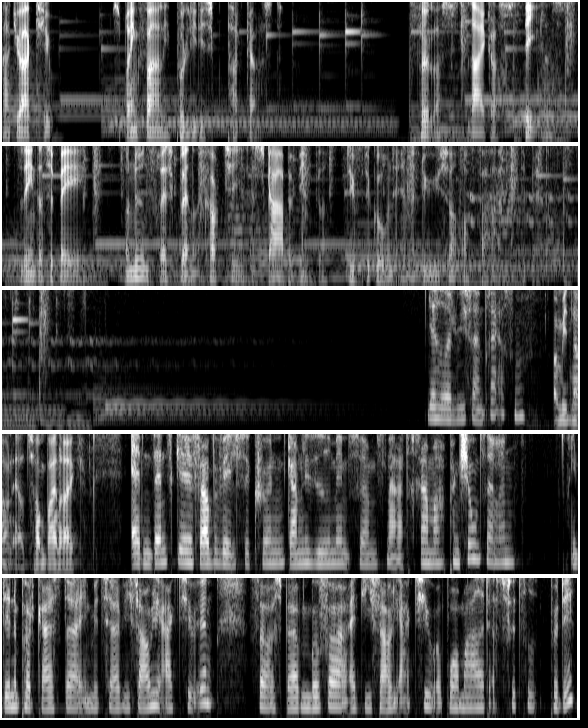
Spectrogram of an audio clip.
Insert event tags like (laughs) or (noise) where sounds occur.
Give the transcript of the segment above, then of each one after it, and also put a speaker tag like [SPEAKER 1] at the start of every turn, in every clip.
[SPEAKER 1] Radioaktiv. Springfarlig politisk podcast. Følg os, like os, del os, læn dig tilbage og nyd en frisk blandet cocktail af skarpe vinkler, dybtegående analyser og farlige debatter.
[SPEAKER 2] Jeg hedder Louise Andreasen.
[SPEAKER 3] Og mit navn er Tom Beinreich.
[SPEAKER 2] Er den danske fagbevægelse kun gamle hvide mænd, som snart rammer pensionsalderen? I denne podcast der inviterer vi faglige aktive ind for at spørge dem, hvorfor er de faglige aktive og bruger meget af deres fritid på det.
